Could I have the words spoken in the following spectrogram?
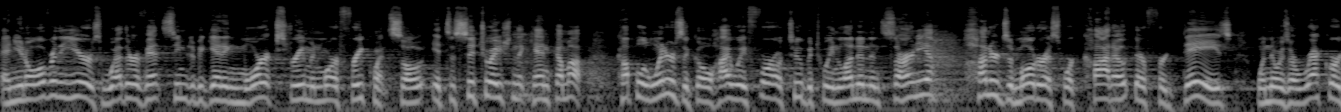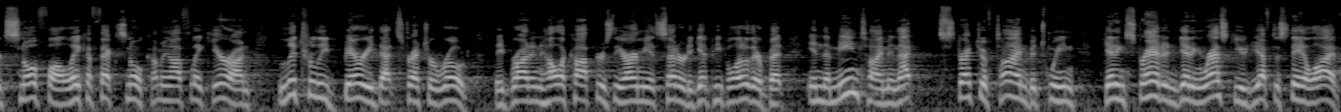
And you know, over the years, weather events seem to be getting more extreme and more frequent. So it's a situation that can come up. A couple of winters ago, Highway 402 between London and Sarnia, hundreds of motorists were caught out there for days when there was a record snowfall, lake effect snow coming off Lake Huron, literally buried that stretch of road. They brought in helicopters, the Army, et cetera, to get people out of there. But in the meantime, in that stretch of time between getting stranded and getting rescued, you have to stay alive.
